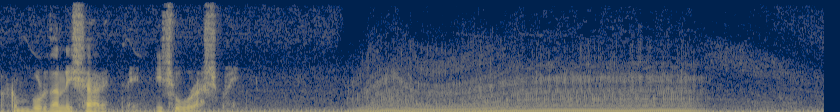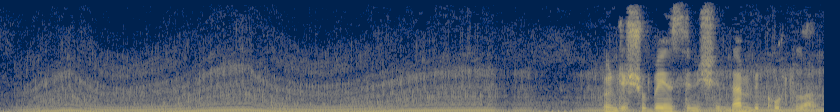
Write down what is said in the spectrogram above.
Bakın buradan işaretleyin. Hiç uğraşmayın. Önce şu benzin işinden bir kurtulalım.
